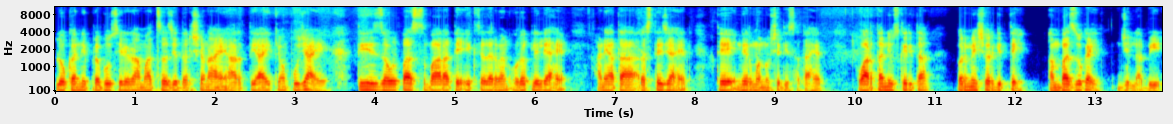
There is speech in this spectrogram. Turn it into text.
लोकांनी प्रभू श्रीरामाचं जे दर्शन आहे आरती आहे किंवा पूजा आहे ती जवळपास बारा ते एकच्या दरम्यान उरकलेली आहे आणि आता रस्ते जे आहेत ते निर्मनुष्य दिसत आहेत. वार्ता न्यूजकरिता परमेश्वर गित्ते अंबाजोगाई जिल्हा बीड.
